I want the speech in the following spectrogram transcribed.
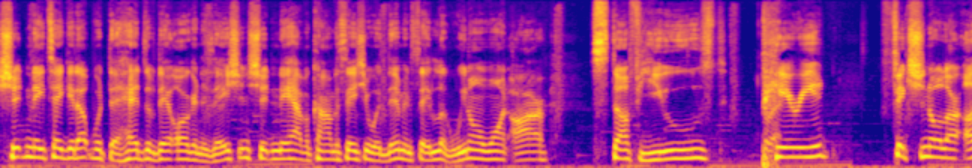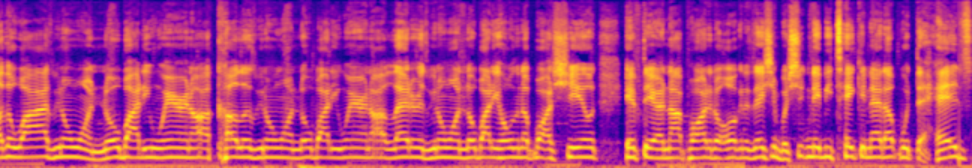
shouldn't they take it up with the heads of their organization? Shouldn't they have a conversation with them and say, look, we don't want our stuff used, period? Fictional or otherwise. We don't want nobody wearing our colors. We don't want nobody wearing our letters. We don't want nobody holding up our shield if they are not part of the organization. But shouldn't they be taking that up with the heads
